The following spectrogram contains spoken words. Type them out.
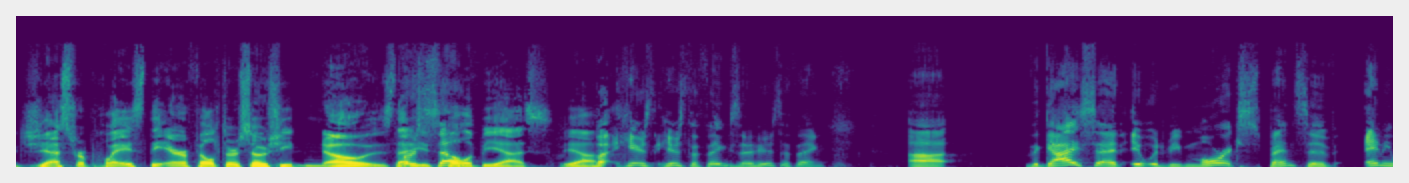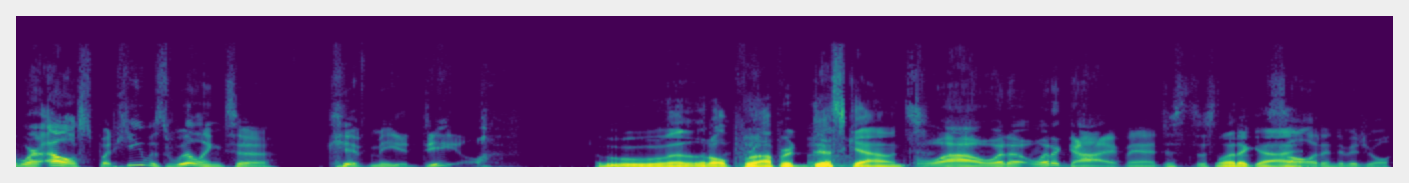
just replaced the air filter so she knows that he's full of BS. Yeah. But here's here's the thing. So here's the thing. Uh, the guy said it would be more expensive anywhere else, but he was willing to give me a deal. Ooh, a little proper discount. Wow, what a what a guy, man! Just just What a guy. solid individual.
